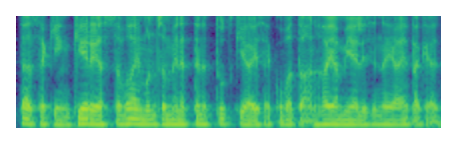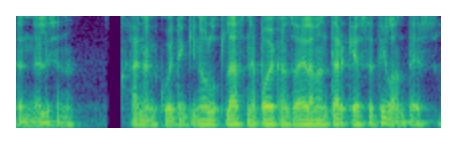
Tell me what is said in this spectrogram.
Tässäkin kirjassa vaimonsa menettänyt tutkija-isä kuvataan hajamielisenä ja epäkäytännöllisenä. Hän on kuitenkin ollut läsnä poikansa elämän tärkeässä tilanteessa.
